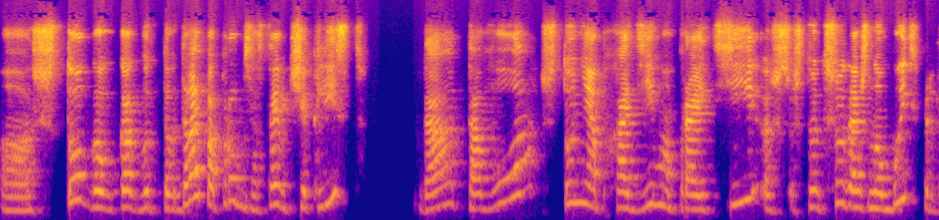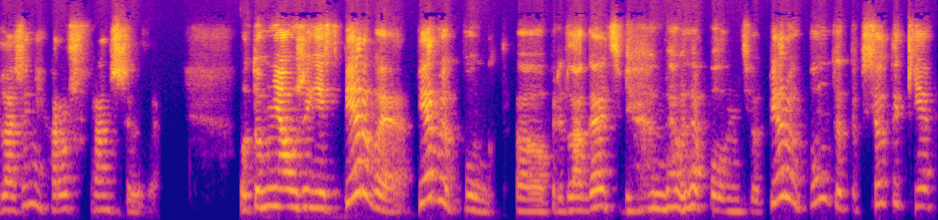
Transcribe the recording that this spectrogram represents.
а, что, как бы, давай попробуем составить чек-лист да, того, что необходимо пройти, что, что должно быть в предложении хорошей франшизы. Вот у меня уже есть первое, первый пункт, а, предлагаю тебе дополнить его. Первый пункт – это все-таки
